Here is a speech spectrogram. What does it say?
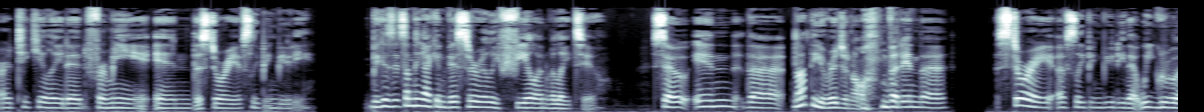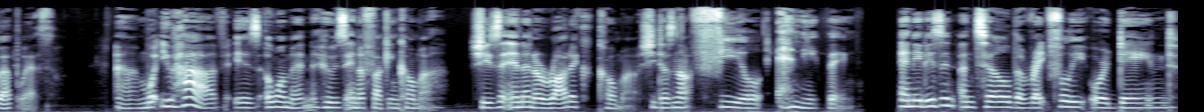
articulated for me in the story of Sleeping Beauty because it's something I can viscerally feel and relate to. So, in the, not the original, but in the story of Sleeping Beauty that we grew up with, um, what you have is a woman who's in a fucking coma. She's in an erotic coma. She does not feel anything. And it isn't until the rightfully ordained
